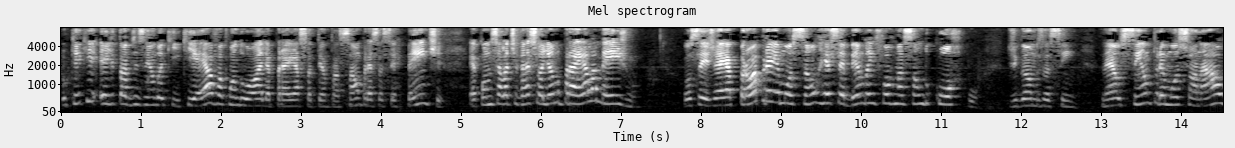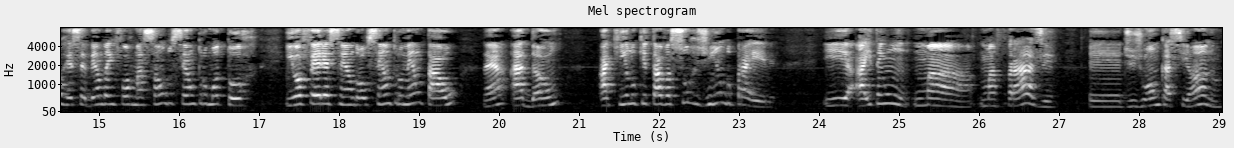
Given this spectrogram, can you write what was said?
o que, que ele está dizendo aqui? Que Eva, quando olha para essa tentação, para essa serpente, é como se ela estivesse olhando para ela mesma. Ou seja, é a própria emoção recebendo a informação do corpo, digamos assim. Né? O centro emocional recebendo a informação do centro motor e oferecendo ao centro mental, né, Adão, aquilo que estava surgindo para ele. E aí tem um, uma, uma frase é, de João Cassiano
